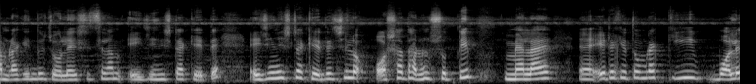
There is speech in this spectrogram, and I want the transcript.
আমরা কিন্তু চলে এসেছিলাম এই জিনিসটা খেতে। এই জিনিসটা খেতে ছিল অসাধারণ সত্যি। মেলায় এটাকে তোমরা কি বলে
